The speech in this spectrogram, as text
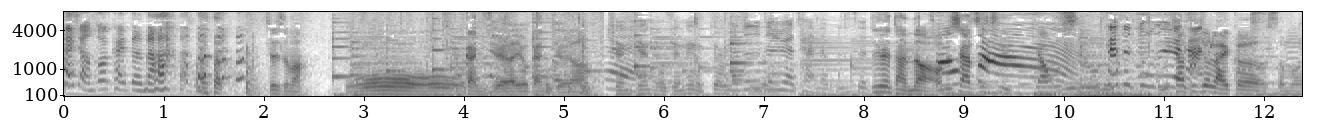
还想说开灯啊。这是什么？哦，有感觉了，有感觉了。前天我前天有钓一哦，这是日月潭的，不是这里。日月潭的哦，我们下次去邀修，下次住日月潭下次就。来个什么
